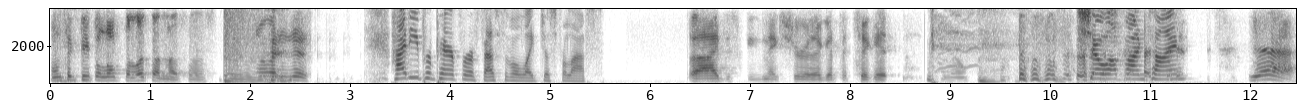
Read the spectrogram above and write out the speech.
Uh, I don't think people like the look on my face. Don't know what it is. How do you prepare for a festival like Just for Laughs? I just make sure I get the ticket. You know. Show up on time. Yeah,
